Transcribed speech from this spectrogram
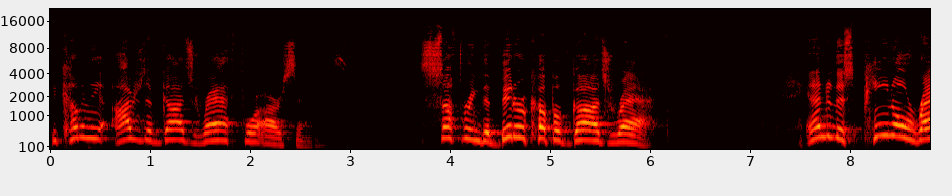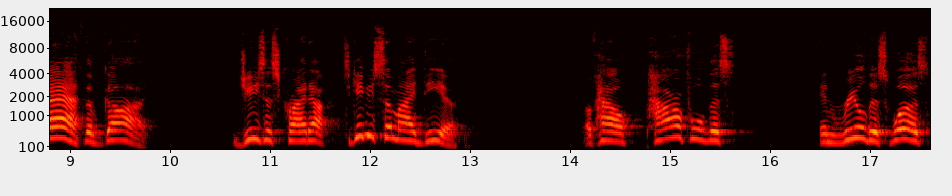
becoming the object of God's wrath for our sins, suffering the bitter cup of God's wrath and under this penal wrath of God, Jesus cried out. To give you some idea of how powerful this and real this was,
